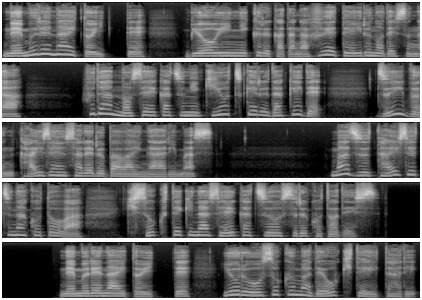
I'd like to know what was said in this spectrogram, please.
眠れないと言って病院に来る方が増えているのですが、普段の生活に気をつけるだけで随分改善される場合があります。まず大切なことは規則的な生活をすることです。眠れないと言って夜遅くまで起きていたり、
